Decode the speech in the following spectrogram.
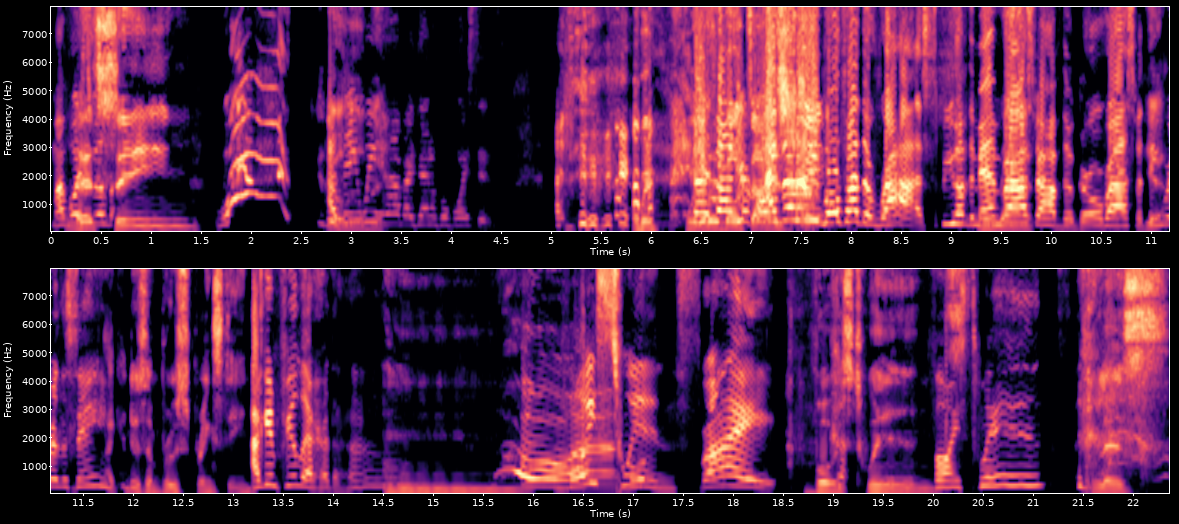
My voice Let's feels. sing. what? You can do I a think we bit. have identical voices. when, when I we found both. I tired. feel we both had the rasp. You have the man The rasp. rasp. I have the girl rasp. I think Yeah. we're the same. I I, can do some Bruce Springsteen. I can feel it. I heard the Mm, oh, Voice twins. Right. Voice twins. Voice twins. Let's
